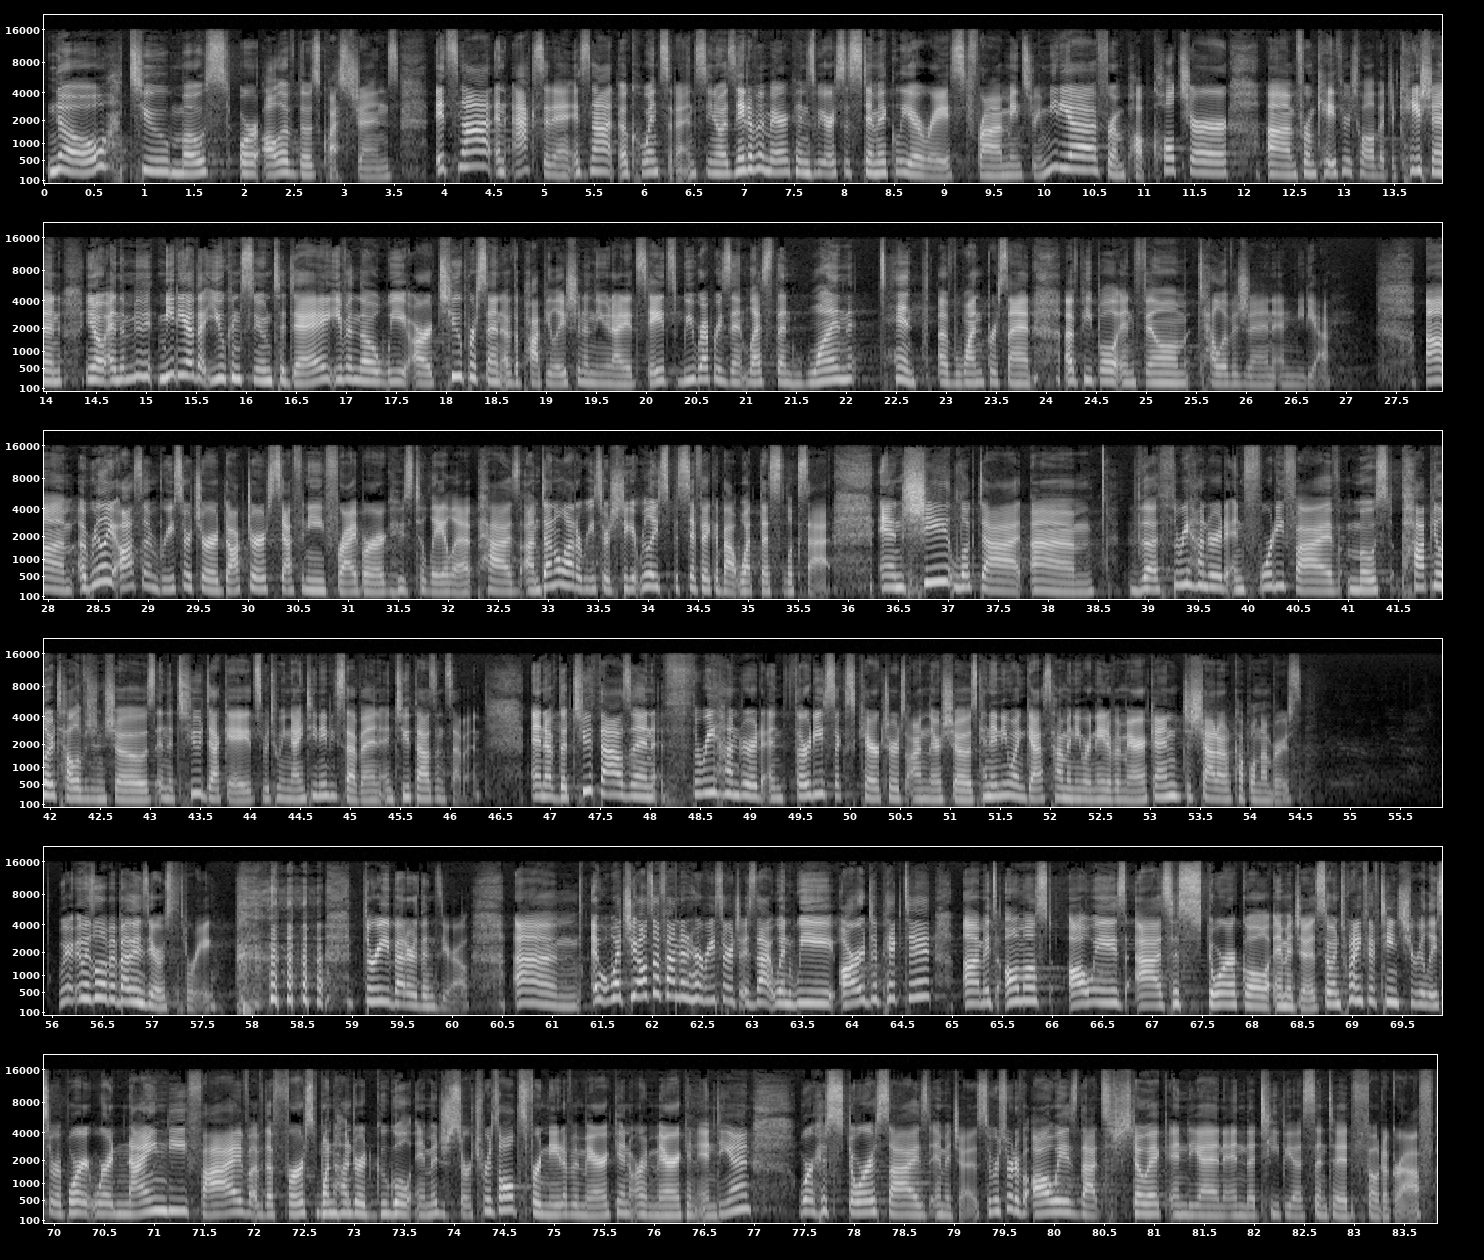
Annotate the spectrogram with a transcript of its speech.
no to most or all of those questions, it's not an accident, it's not a coincidence. You know, as Native Americans, we are systemically erased from mainstream media, from pop culture, um, from K through 12 education, you know, and the me- media that you consume today, even though we are 2% of the population in the United States, we represent less than one tenth of 1% of people in film, television, and media. Um, a really awesome researcher, Dr. Stephanie Fryberg, who's Tulalip, has um, done a lot of research to get really specific about what this looks at. And she looked at um, the 345 most popular television shows in the two decades between 1987 and 2007. And of the 2,336 characters on their shows, can anyone guess how many were Native American? Just shout out a couple numbers. It was a little bit better than zero. It was three. three better than zero. Um, what she also found in her research is that when we are depicted, um, it's almost always as historical images. So in 2015, she released a report where 95 of the first 100 Google image search results for Native American or American Indian were historicized images. So we're sort of always that stoic Indian in the tepia scented photograph.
